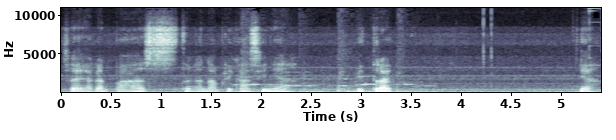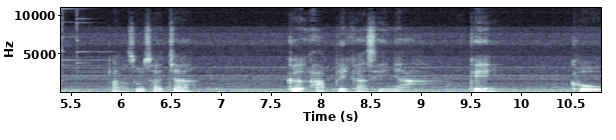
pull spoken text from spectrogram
Saya akan bahas dengan aplikasinya Bitrate. Ya, langsung saja ke aplikasinya. Oke, go.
